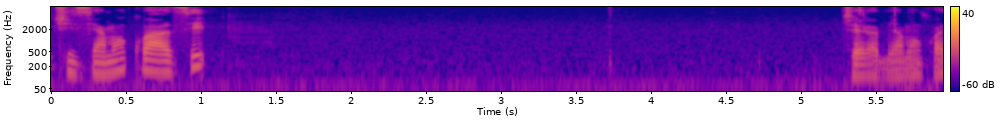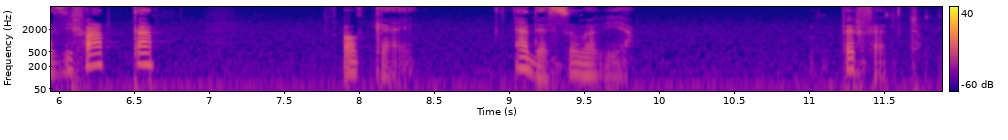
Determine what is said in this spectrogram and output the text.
Ci siamo quasi. Ce l'abbiamo quasi fatta. Ok adesso va via. Perfetto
